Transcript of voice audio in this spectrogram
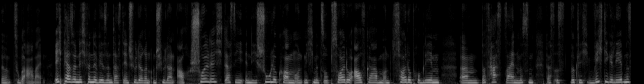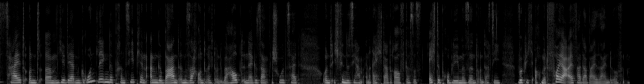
äh, zu bearbeiten. Ich persönlich finde, wir sind das den Schülerinnen und Schülern auch schuldig, dass sie in die Schule kommen und nicht mit so Pseudo-Aufgaben und Pseudo-Problemen ähm, befasst sein müssen. Das ist wirklich wichtige Lebenszeit und ähm, hier werden grundlegende Prinzipien angebahnt im Sachunterricht und überhaupt in der gesamten Schulzeit. Und ich finde, sie haben ein Recht darauf, dass es echte Probleme sind und dass sie wirklich auch mit Feuereifer dabei sein dürfen.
